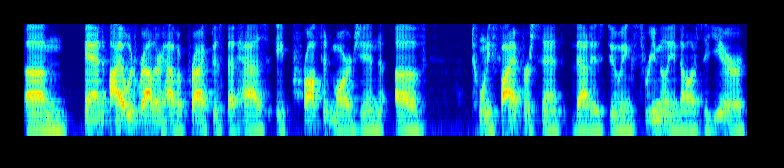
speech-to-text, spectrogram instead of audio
Um, and I would rather have a practice that has a profit margin of 25% that is doing $3 million a year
